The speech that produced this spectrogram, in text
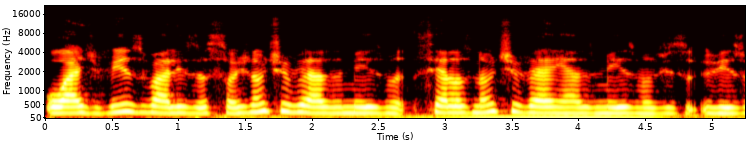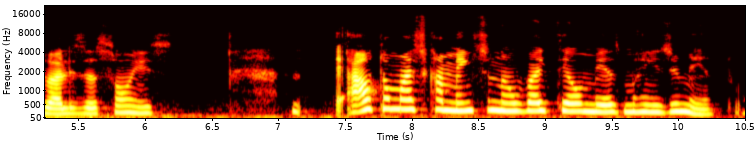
ou as visualizações não tiver as mesmas, se elas não tiverem as mesmas visualizações, automaticamente não vai ter o mesmo rendimento.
